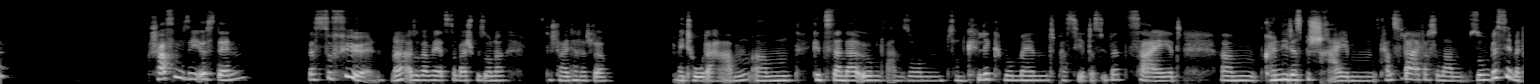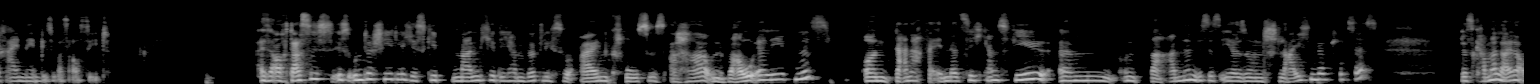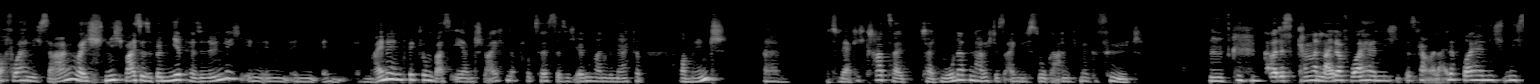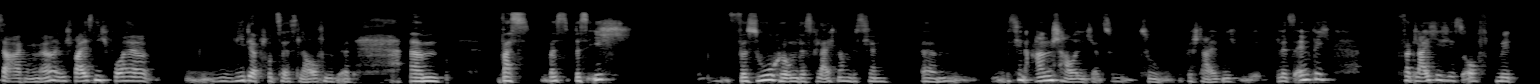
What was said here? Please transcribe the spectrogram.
schaffen sie es denn, das zu fühlen? Ne? Also wenn wir jetzt zum Beispiel so eine gestalterische Methode haben, ähm, gibt es dann da irgendwann so ein, so ein Klickmoment? Passiert das über Zeit? Ähm, können die das beschreiben? Kannst du da einfach so mal so ein bisschen mit reinnehmen, wie sowas aussieht? Also auch das ist, ist unterschiedlich. Es gibt manche, die haben wirklich so ein großes Aha- und Wow-Erlebnis. Und danach verändert sich ganz viel. Ähm, und bei anderen ist es eher so ein schleichender Prozess. Das kann man leider auch vorher nicht sagen, weil ich nicht weiß, also bei mir persönlich in, in, in, in meiner Entwicklung war es eher ein schleichender Prozess, dass ich irgendwann gemerkt habe, oh Mensch, äh, jetzt merke ich gerade, seit, seit Monaten habe ich das eigentlich so gar nicht mehr gefühlt. Hm. Mhm. Aber das kann man leider vorher nicht, das kann man leider vorher nicht, nicht sagen. Ne? Ich weiß nicht vorher, wie, wie der Prozess laufen wird. Ähm, was, was, was ich versuche, um das vielleicht noch ein bisschen, ähm, ein bisschen anschaulicher zu, zu gestalten. Ich, letztendlich vergleiche ich es oft mit,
